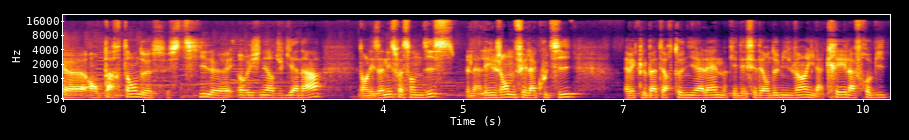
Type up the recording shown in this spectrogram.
En partant de ce style originaire du Ghana. Dans les années 70, la légende Fela Kuti avec le batteur Tony Allen, qui est décédé en 2020, il a créé l'Afrobeat,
